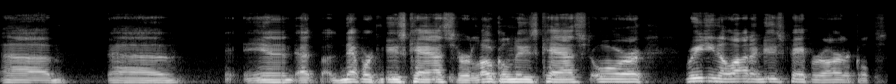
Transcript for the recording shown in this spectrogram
um, uh, a network newscast or local newscast or reading a lot of newspaper articles.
